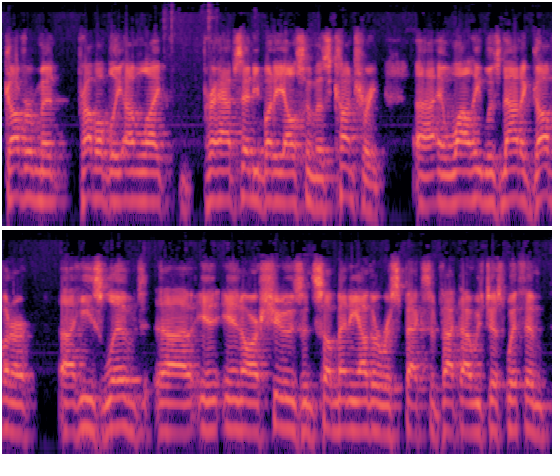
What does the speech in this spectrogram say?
government probably unlike perhaps anybody else in this country. Uh, and while he was not a governor, uh, he's lived uh, in, in, our shoes in so many other respects. In fact, I was just with him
